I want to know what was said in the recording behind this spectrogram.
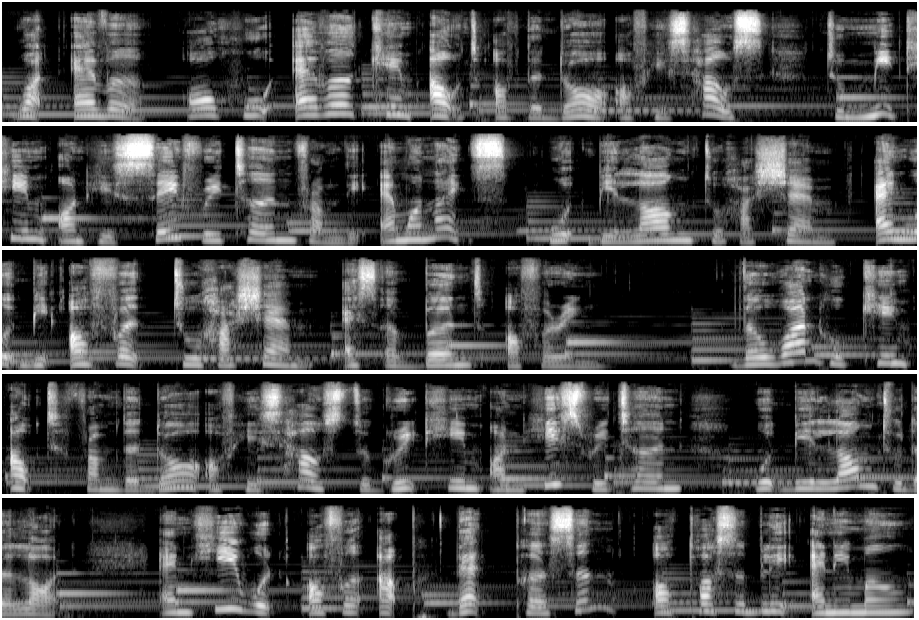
whatever or whoever came out of the door of his house to meet him on his safe return from the Ammonites would belong to Hashem and would be offered to Hashem as a burnt offering. The one who came out from the door of his house to greet him on his return would belong to the Lord, and he would offer up that person or possibly animal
